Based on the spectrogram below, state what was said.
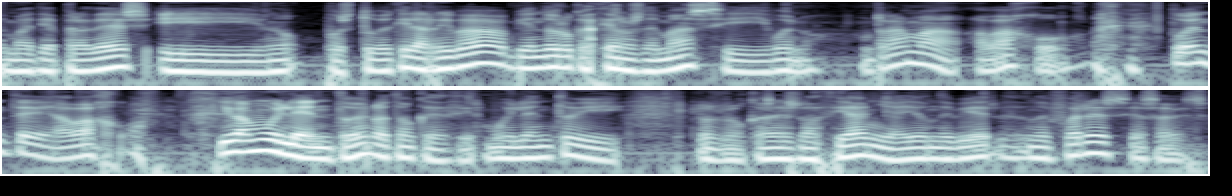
de Madhya Pradesh y no, pues tuve que ir arriba viendo lo que hacían los demás y bueno, rama abajo, puente abajo. Iba muy lento, ¿eh? lo tengo que decir, muy lento y los locales lo hacían y ahí donde, donde fueres, ya sabes.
